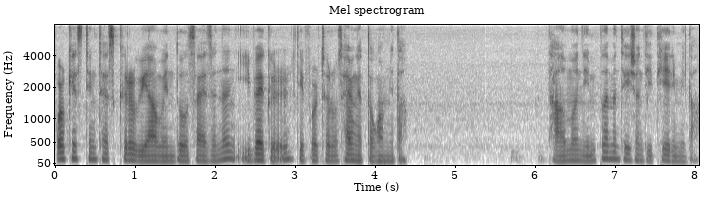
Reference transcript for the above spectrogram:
포캐스팅 태스크를 위한 윈도우 사이즈는 200을 디폴트로 사용했다고 합니다. 다음은 임플레멘테이션 디테일입니다.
